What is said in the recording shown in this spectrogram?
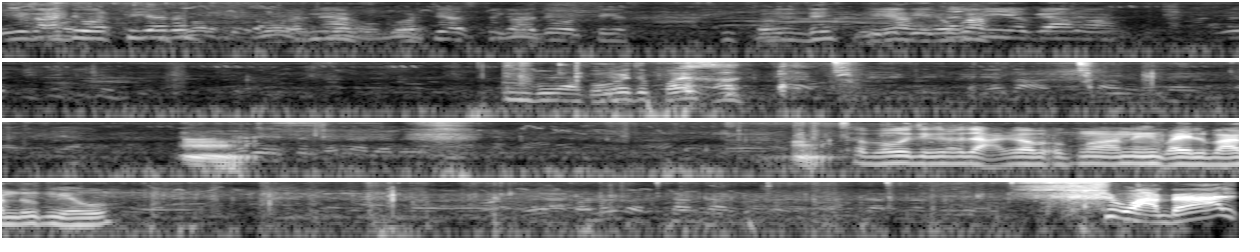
ही गादी वरती घ्या रे. करण्या, वरती असते गादी वरती दे. या, योगा. बघू तिकडे जागा बघू आणि बैल बांधून घेऊ. वादल.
